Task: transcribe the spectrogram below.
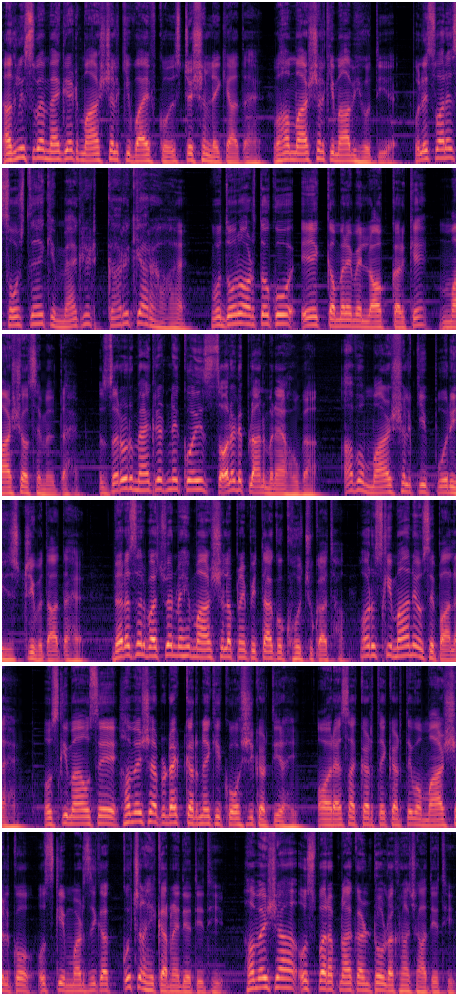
अगली सुबह मैगरेट मार्शल की वाइफ को स्टेशन लेके आता है। वहाँ मार्शल की माँ भी होती है। पुलिस वाले सोचते हैं कि मैग्रेट कर क्या रहा है। वो दोनों औरतों को एक कमरे में लॉक करके मार्शल से मिलता है। ज़रूर मैगरेट ने कोई सॉलिड प्लान बनाया होगा। अब वो मार्शल की पूरी हिस्ट्री बताता है। दरअसल बचपन में ही मार्शल अपने पिता को खो चुका था और उसकी माँ ने उसे पाला है। उसकी माँ उसे हमेशा प्रोटेक्ट करने की कोशिश करती रही और ऐसा करते करते वो मार्शल को उसकी मर्ज़ी का कुछ नहीं करने देती थी। हमेशा उस पर अपना कंट्रोल रखना चाहती थी।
